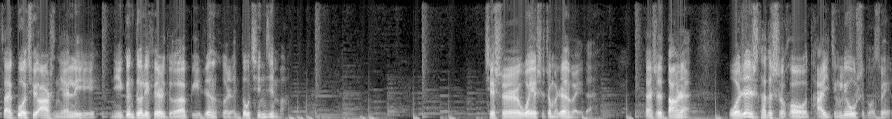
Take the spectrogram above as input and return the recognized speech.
在过去二十年里，你跟德里菲尔德比任何人都亲近嘛？其实我也是这么认为的。但是当然，我认识他的时候他已经六十多岁了。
